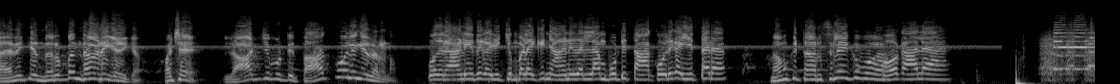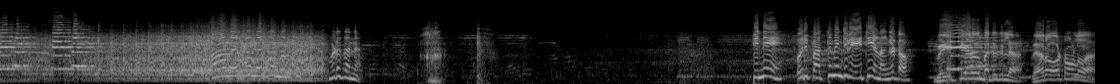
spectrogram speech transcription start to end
തനിക്ക് നിർബന്ധമാണ് കഴിക്കാം. പക്ഷേ ലാഡ്ജ് പൊട്ടി താക്കോലിങ്ങി തരണം. മുതലാളി ഇത് കഴിക്കുമ്പോഴേക്ക് ഞാൻ ഇതെല്ലാം പൂട്ടി താക്കോൽ കയ്യിൽ തരാം. നമുക്ക് ടെറസിലേക്ക് പോകാം. ഓ കാല. ആ നിർത്ത് നിർത്ത് നിർത്ത്. ഇവിടെ തന്നെ. പിന്നെ ഒരു പത്ത് മിനിറ്റ് വെയിറ്റ് ചെയ്യണം കേട്ടോ. വെയിറ്റ് ചെയ്യാനൊന്നും പറ്റത്തില്ല. വേറെ ഓട്ടോ ഉള്ളതാ.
